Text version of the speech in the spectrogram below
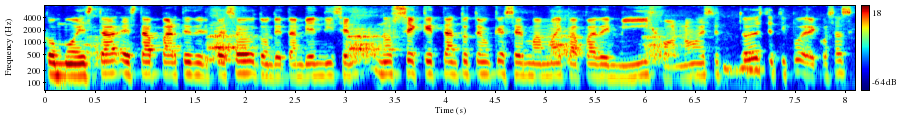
como esta, esta parte del peso donde también dicen, no sé qué tanto tengo que ser mamá y papá de mi hijo, ¿no? Este, todo este tipo de cosas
